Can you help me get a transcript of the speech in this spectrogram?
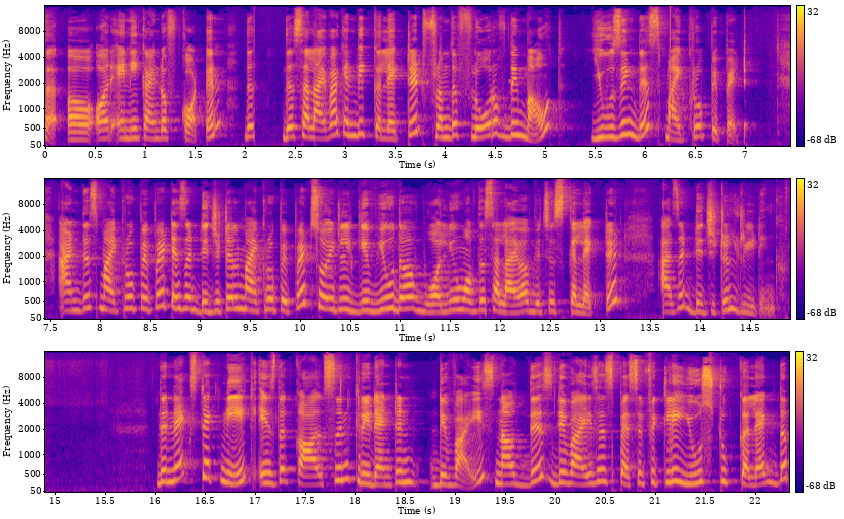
uh, or any kind of cotton, the, the saliva can be collected from the floor of the mouth using this micropipette and this micropipette is a digital micropipette so it will give you the volume of the saliva which is collected as a digital reading. The next technique is the Carlson Crittenden device. Now this device is specifically used to collect the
